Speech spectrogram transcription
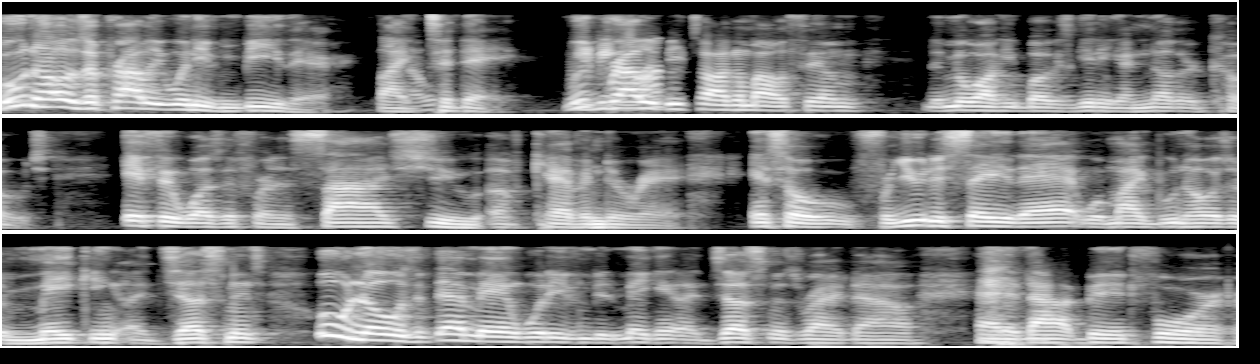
Budenholzer probably wouldn't even be there like nope. today. We'd probably be talking about them, the Milwaukee Bucks getting another coach. if it wasn't for the size shoe of Kevin Durant. And so for you to say that with Mike Budenholzer making adjustments, who knows if that man would even be making adjustments right now had it not been for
